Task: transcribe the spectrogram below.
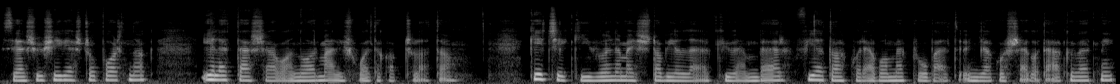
szélsőséges csoportnak, élettársával normális volt a kapcsolata. Kétségkívül nem egy stabil lelkű ember, fiatal korában megpróbált öngyilkosságot elkövetni,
